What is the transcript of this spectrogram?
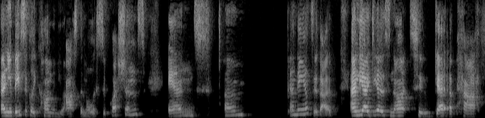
And you basically come and you ask them a list of questions and um, and they answer that. And the idea is not to get a path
